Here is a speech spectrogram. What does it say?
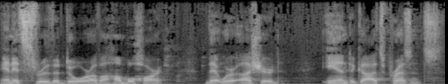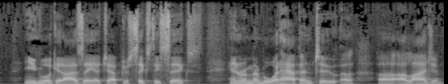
and it's through the door of a humble heart that we're ushered into God's presence. And you can look at Isaiah chapter 66 and remember what happened to uh, uh, Elijah.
